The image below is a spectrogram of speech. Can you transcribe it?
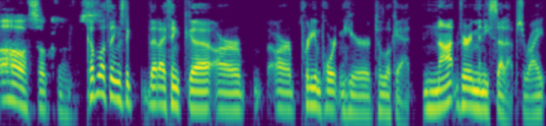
oh, so close. A couple of things that, that I think uh, are are pretty important here to look at. Not very many setups, right?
